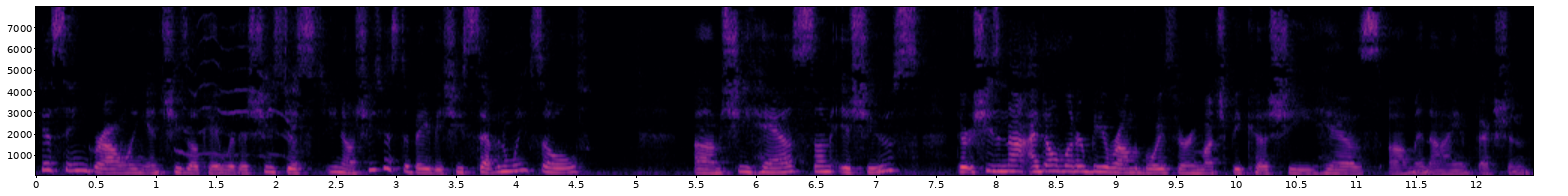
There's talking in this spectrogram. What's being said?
hissing, growling, and she's okay with it. She's just you know she's just a baby. She's seven weeks old. Um, she has some issues. There, she's not. I don't let her be around the boys very much because she has um, an eye infection.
